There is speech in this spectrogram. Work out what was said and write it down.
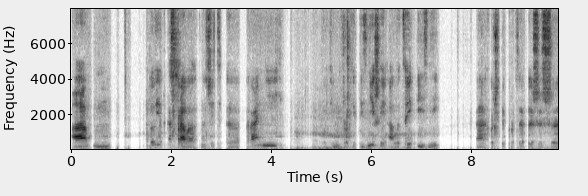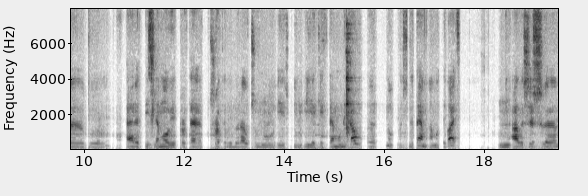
А то є така справа, значить, е, ранній, потім трохи пізніший, але цей пізній, е, хоч ти про це пишеш е, перед після мові про те, що ти вибирав, чому і, і, яких тем уникав, ну, значить, не тем, а мотивацій. Але ще ж е,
